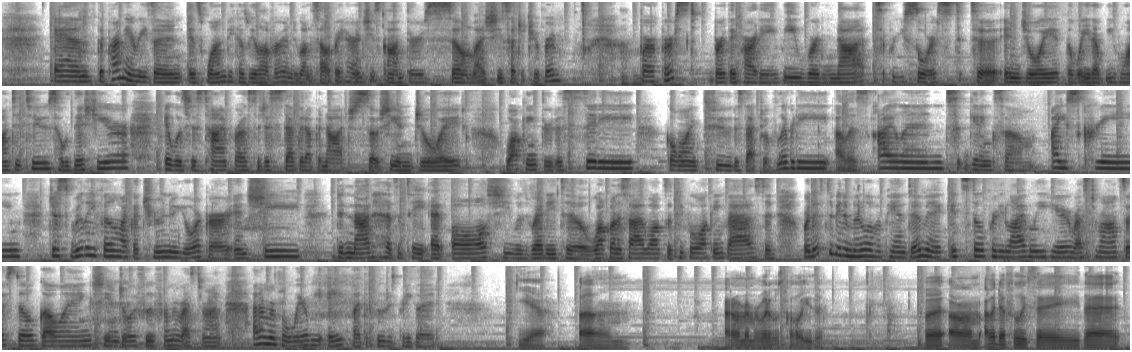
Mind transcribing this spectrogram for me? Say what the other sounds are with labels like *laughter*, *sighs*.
And the primary reason is one, because we love her and we want to celebrate her, and she's gone through so much. She's such a trooper. Mm-hmm. For our first birthday party, we were not resourced to enjoy it the way that we wanted to. So this year, it was just time for us to just step it up a notch. So she enjoyed walking through the city, going to the Statue of Liberty, Ellis Island, getting some ice cream, just really feeling like a true New Yorker. And she did not hesitate at all. She was ready to walk on the sidewalks with people walking fast. And for this to be the middle of a pandemic, it's still pretty lively here. Restaurants are still going. She enjoyed food from the restaurant. I don't remember where we ate, but the food is pretty good. Yeah. Um I don't remember what it was called either. But um I would definitely say that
